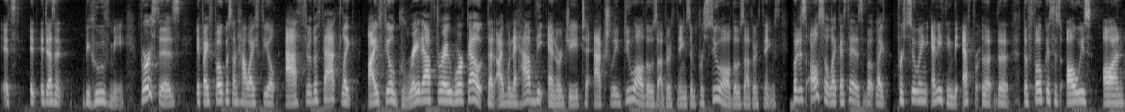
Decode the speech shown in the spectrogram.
it's it, it doesn't behoove me. Versus if I focus on how I feel after the fact, like I feel great after I work out that I'm going to have the energy to actually do all those other things and pursue all those other things. But it's also like I said it's about like pursuing anything. The effort the the, the focus is always on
